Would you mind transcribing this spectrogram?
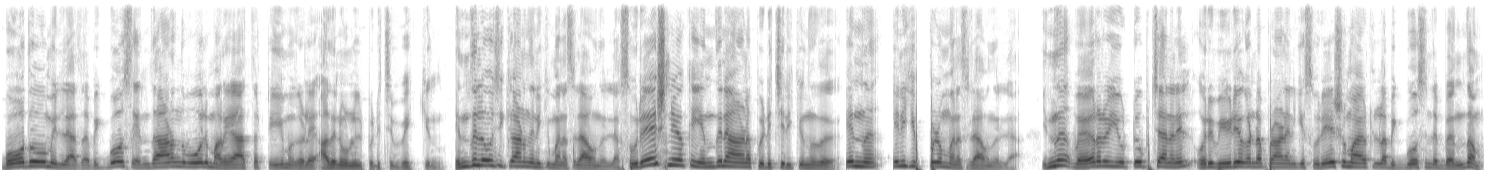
ബോധവുമില്ലാത്ത ബിഗ് ബോസ് എന്താണെന്ന് പോലും അറിയാത്ത ടീമുകളെ അതിനുള്ളിൽ പിടിച്ച് വെക്കുന്നു. എന്ത് ലോജിക്കാണെന്ന് എനിക്ക് മനസ്സിലാവുന്നില്ല. സുരേഷിനെയൊക്കെ എന്തിനാണ് പിടിച്ചിരിക്കുന്നത് എന്ന് എനിക്കിപ്പോഴും മനസ്സിലാവുന്നില്ല. ഇന്ന് വേറൊരു യൂട്യൂബ് ചാനലിൽ ഒരു വീഡിയോ കണ്ടപ്പോഴാണ് എനിക്ക് സുരേഷുമായിട്ടുള്ള ബിഗ് ബോസിന്റെ ബന്ധം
